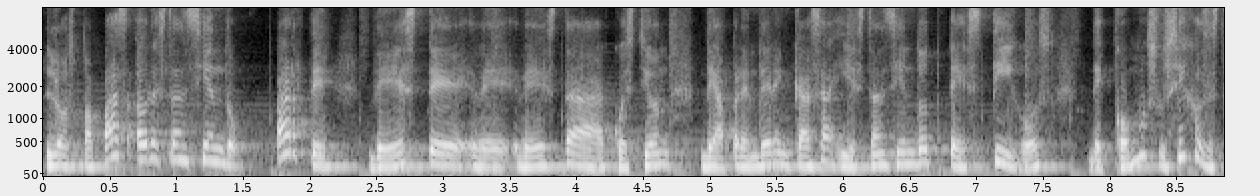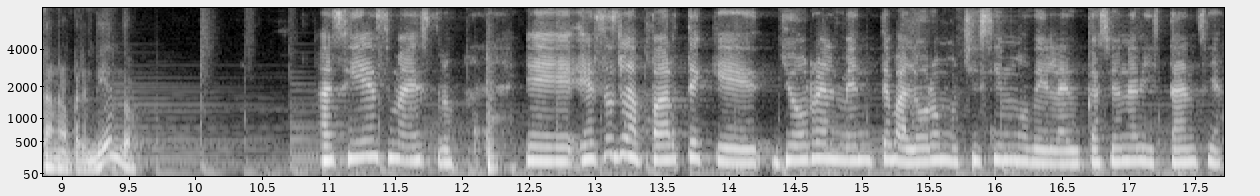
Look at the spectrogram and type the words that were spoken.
Los papás ahora están siendo parte de, este, de, de esta cuestión de aprender en casa y están siendo testigos de cómo sus hijos están aprendiendo. Así es, maestro. Eh, esa es la parte que yo realmente valoro muchísimo de la educación a distancia,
